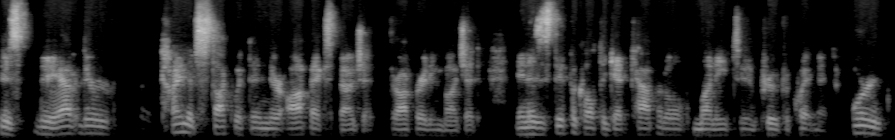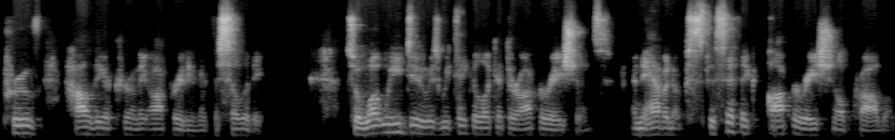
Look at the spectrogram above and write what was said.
is they have they're kind of stuck within their opex budget, their operating budget, and it's difficult to get capital money to improve equipment or improve how they are currently operating their facility. So what we do is we take a look at their operations, and they have a specific operational problem,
